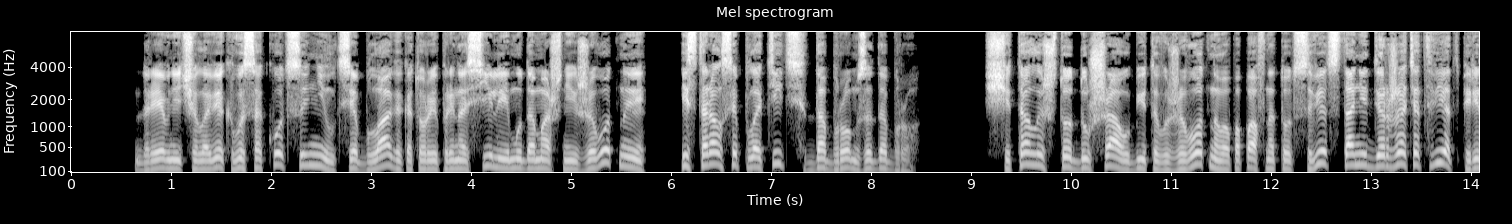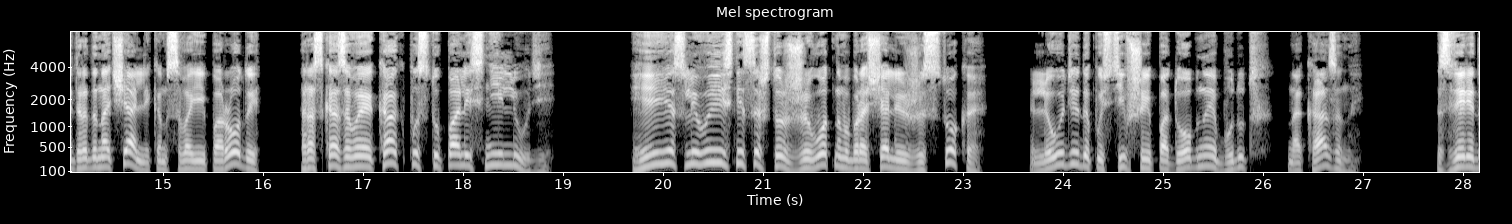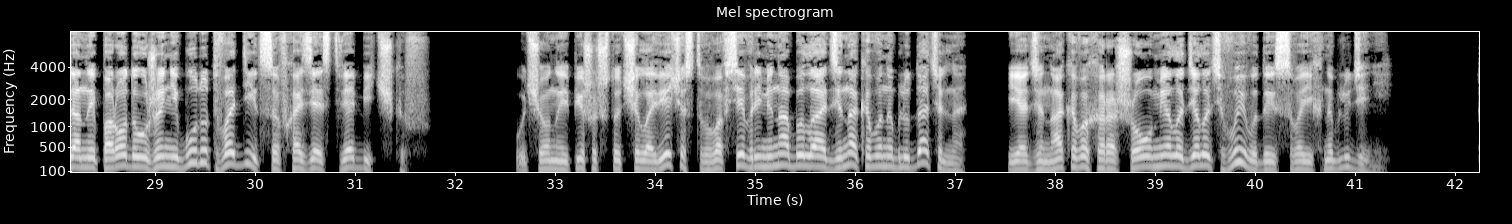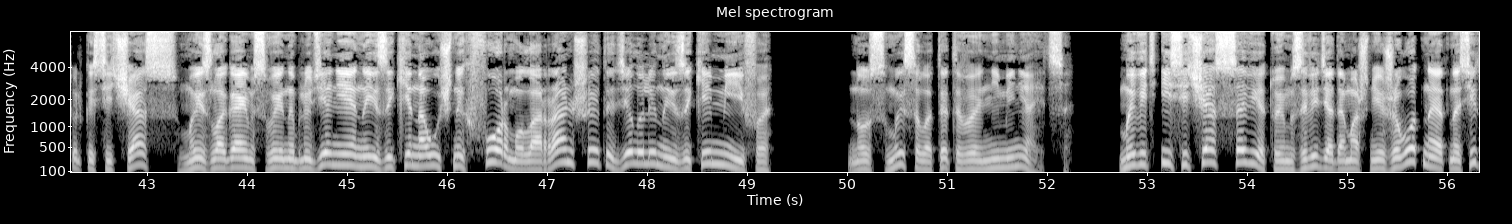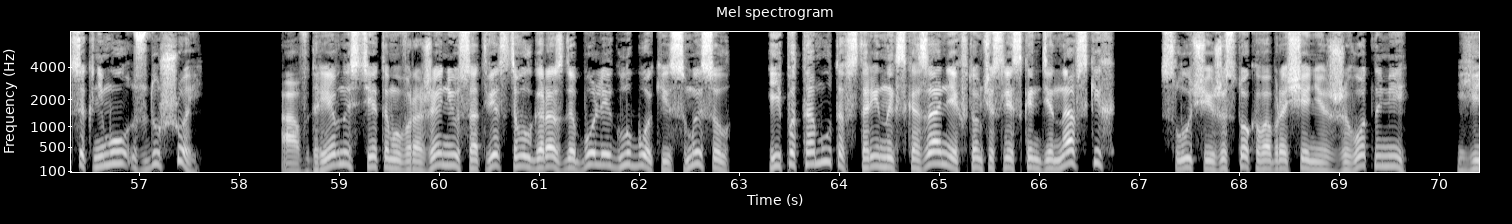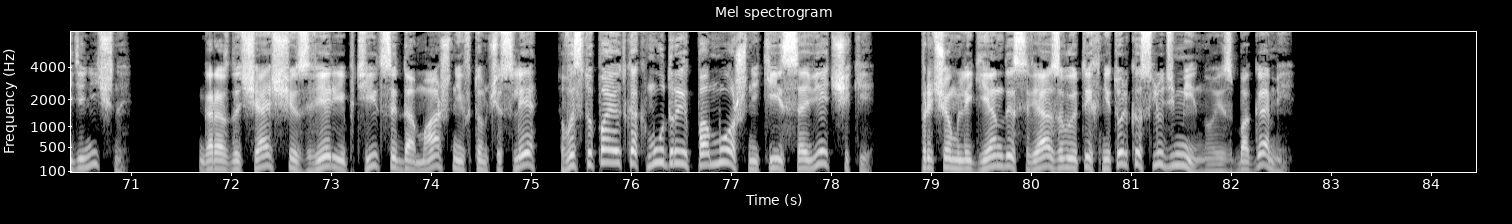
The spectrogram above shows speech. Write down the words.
Древний человек высоко ценил те блага, которые приносили ему домашние животные, и старался платить добром за добро. Считалось, что душа убитого животного, попав на тот свет, станет держать ответ перед родоначальником своей породы, рассказывая, как поступали с ней люди. И если выяснится, что с животным обращались жестоко, люди, допустившие подобное, будут наказаны. Звери данной породы уже не будут водиться в хозяйстве обидчиков. Ученые пишут, что человечество во все времена было одинаково наблюдательно и одинаково хорошо умело делать выводы из своих наблюдений. Только сейчас мы излагаем свои наблюдения на языке научных формул, а раньше это делали на языке мифа. Но смысл от этого не меняется. Мы ведь и сейчас советуем, заведя домашнее животное, относиться к нему с душой. А в древности этому выражению соответствовал гораздо более глубокий смысл, и потому-то в старинных сказаниях, в том числе скандинавских, случаи жестокого обращения с животными единичны. Гораздо чаще звери и птицы, домашние в том числе, выступают как мудрые помощники и советчики, причем легенды связывают их не только с людьми, но и с богами.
